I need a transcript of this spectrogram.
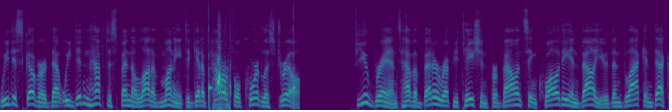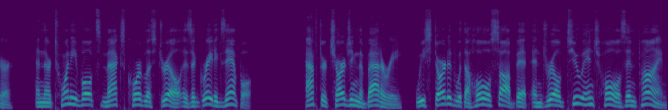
We discovered that we didn't have to spend a lot of money to get a powerful cordless drill. Few brands have a better reputation for balancing quality and value than Black & Decker, and their 20 volts max cordless drill is a great example. After charging the battery, we started with a hole saw bit and drilled 2-inch holes in pine.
